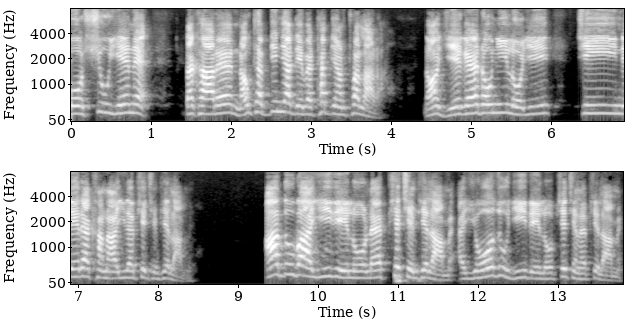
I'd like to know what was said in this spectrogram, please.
ကိုရှုရင်းနဲ့တခါတည်းနောက်ထပ်ပြဉ္ညတ်တွေပဲထပ်ပြန်ထွက်လာတာနော်ရေခဲတုံးကြီးလိုကြီးကြည်နေတဲ့ခန္ဓာကြီးလည်းဖြစ်ချင်းဖြစ်လာမယ်အာတုဘကြီးတွေလိုလည်းဖြစ်ချင်းဖြစ်လာမယ်အယောစုကြီးတွေလိုဖြစ်ချင်းလည်းဖြစ်လာမယ်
